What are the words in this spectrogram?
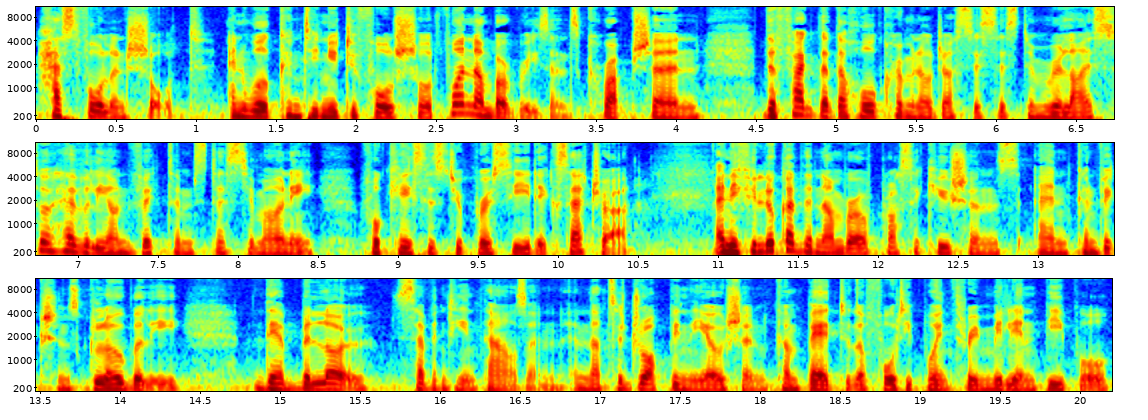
has fallen short and will continue to fall short for a number of reasons corruption, the fact that the whole criminal justice system relies so heavily on victims' testimony for cases to proceed, etc. And if you look at the number of prosecutions and convictions globally, they're below 17,000, and that's a drop in the ocean compared to the 40.3 million people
